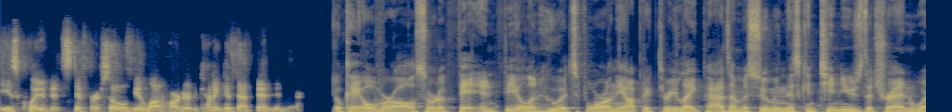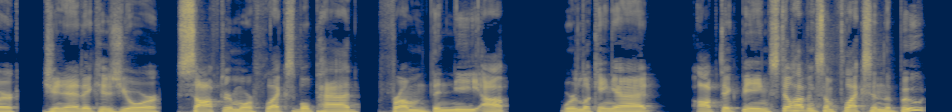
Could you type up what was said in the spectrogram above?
is quite a bit stiffer. So it'll be a lot harder to kind of get that bend in there. Okay, overall sort of fit and feel and who it's for on the Optik 3 leg pads. I'm assuming this continues the trend where GNETiK is your softer, more flexible pad from the knee up. We're looking at Optik being still having some flex in the boot,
